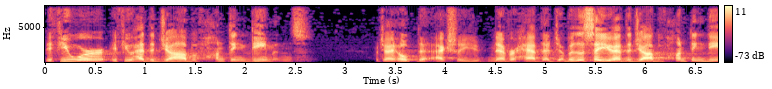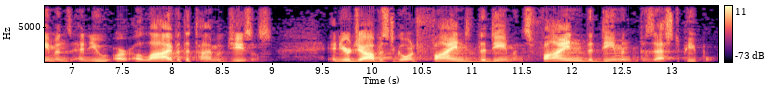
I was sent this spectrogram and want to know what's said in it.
if you, were, if you had the job of hunting demons, which I hope that actually you never have that job, but let's say you have the job of hunting demons and you are alive at the time of Jesus. And your job is to go and find the demons, find the demon possessed people.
